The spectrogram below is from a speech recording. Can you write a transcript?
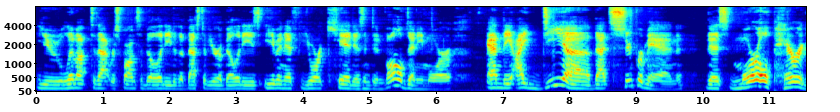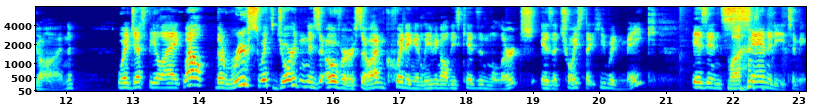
you live up to that responsibility to the best of your abilities, even if your kid isn't involved anymore. And the idea that Superman, this moral paragon, would just be like, well, the ruse with Jordan is over, so I'm quitting and leaving all these kids in the lurch is a choice that he would make is insanity to me.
